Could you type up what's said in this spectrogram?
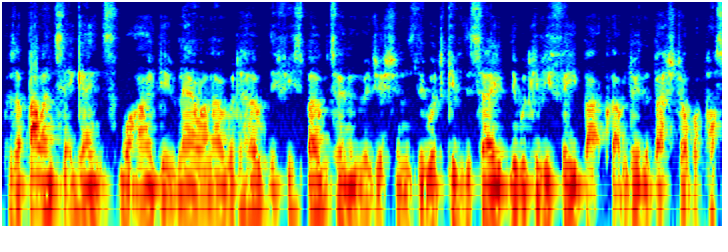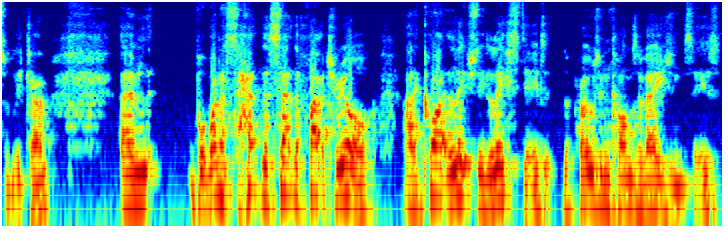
because I balance it against what I do now, and I would hope that if you spoke to any of the magicians, they would give the say they would give you feedback that I'm doing the best job I possibly can. Um, but when I set the set the factory up, I quite literally listed the pros and cons of agencies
